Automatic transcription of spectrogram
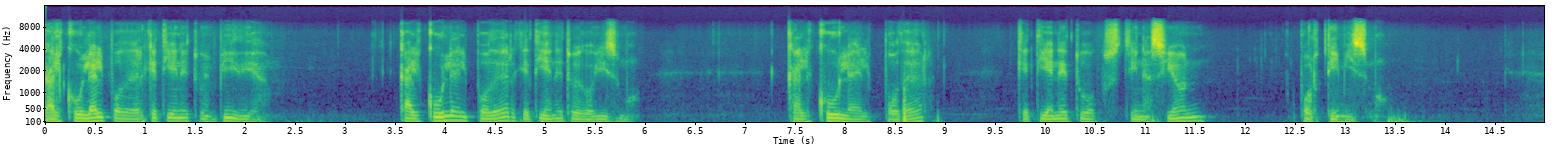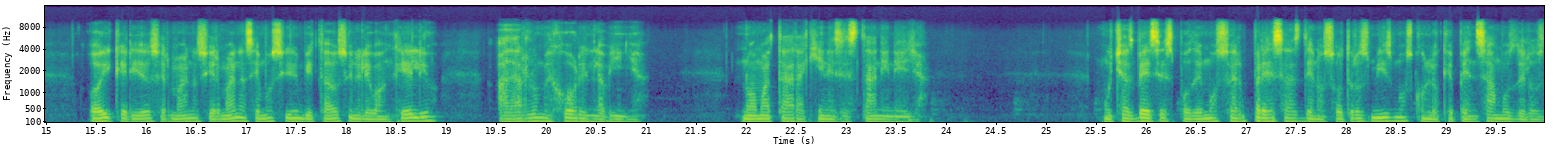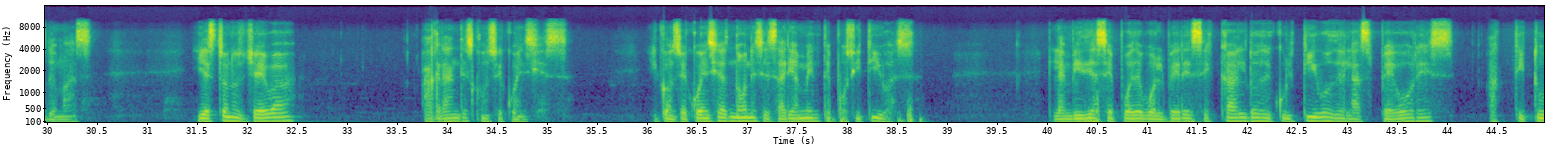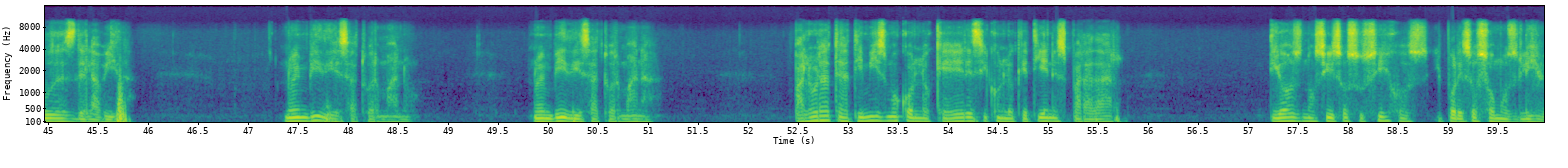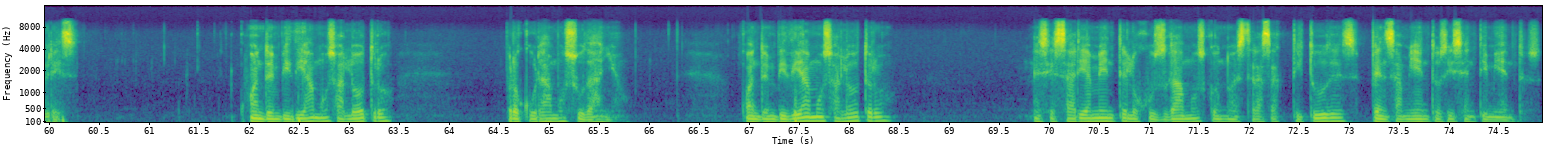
Calcula el poder que tiene tu envidia. Calcula el poder que tiene tu egoísmo. Calcula el poder que tiene tu obstinación por ti mismo. Hoy, queridos hermanos y hermanas, hemos sido invitados en el Evangelio a dar lo mejor en la viña, no a matar a quienes están en ella. Muchas veces podemos ser presas de nosotros mismos con lo que pensamos de los demás. Y esto nos lleva a grandes consecuencias, y consecuencias no necesariamente positivas. La envidia se puede volver ese caldo de cultivo de las peores actitudes de la vida. No envidies a tu hermano, no envidies a tu hermana, Valórate a ti mismo con lo que eres y con lo que tienes para dar. Dios nos hizo sus hijos y por eso somos libres. Cuando envidiamos al otro, procuramos su daño. Cuando envidiamos al otro, necesariamente lo juzgamos con nuestras actitudes, pensamientos y sentimientos.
